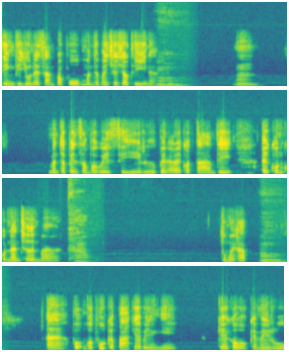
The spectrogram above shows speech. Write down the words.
สิ่งที่อยู่ในสารพระภูมิมันจะไม่ใช่เจ้าที่นะอืมอื มมันจะเป็นสัมภเวสีหรือเป็นอะไรก็ตามที่ไอคนคนนั้นเชิญมา ครับ ถูกไหมครับอืมอ่า ผมก็พูดกับป้าแกไปอย่างนี้ แกก็บอกแกไม่รู้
